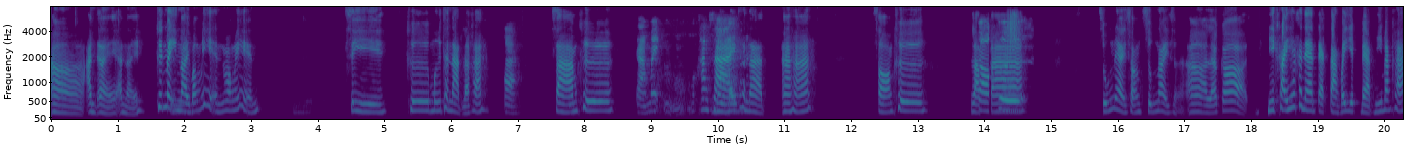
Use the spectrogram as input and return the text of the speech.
อ่า อันไหน อันไหน ขึ้นมาอีกหน่อยอืมมองไม่เห็นมองไม่เห็น สี่คือมือถนัดเหรอคะค่ะสามคือสามไม่ข้างมืซ้ายไม่ถนัดอ่าฮะสองคือ หลับสองตา คือสูงหน่อยสองสูงหน่อยอ่าแล้วก็มีใครให้คะแนนแตกต่างไปแบบนี้บ้างคะ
